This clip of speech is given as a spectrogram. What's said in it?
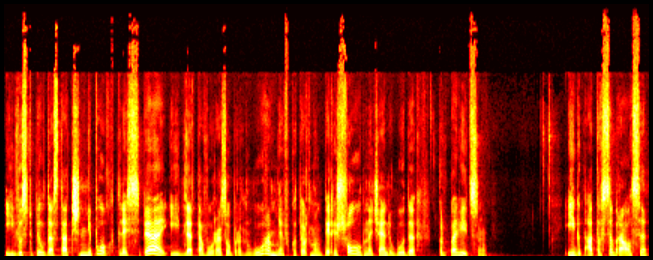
и выступил достаточно неплохо для себя и для того разобранного уровня, в котором он перешел в начале года в Кругловицыну. И Игнатов собрался.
